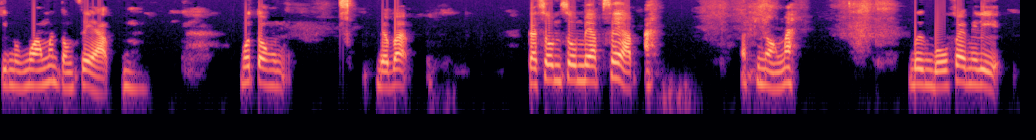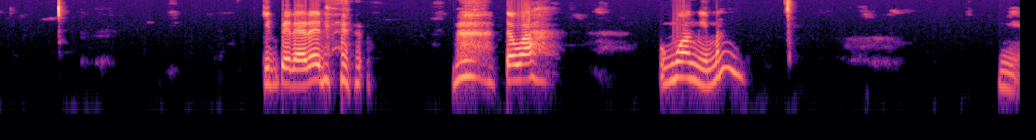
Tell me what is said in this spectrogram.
กินหมึกม่วงมันต้องแสบ บ่ต้องแบบว่ากระสมสมแบบแสบอะมาพี่น้องมาเบิงโบแฟมิลี่กินไปได้ได้เนี่ยแต่ว่าม่วงนี่มัน นี่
